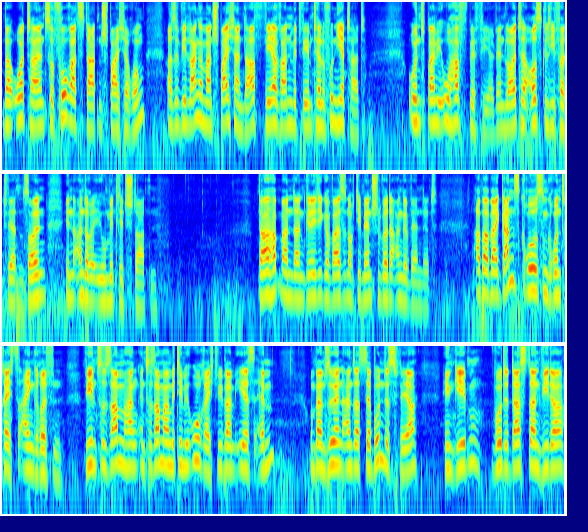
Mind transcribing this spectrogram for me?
bei Urteilen zur Vorratsdatenspeicherung, also wie lange man speichern darf, wer wann mit wem telefoniert hat. und beim EU-Haftbefehl, wenn Leute ausgeliefert werden sollen in andere EU-Mitgliedstaaten. Da hat man dann gnädigerweise noch die Menschenwürde angewendet. Aber bei ganz großen Grundrechtseingriffen, wie im Zusammenhang, im Zusammenhang mit dem EU-Recht, wie beim ESM und beim Syrien-Einsatz der Bundeswehr, hingegen wurde das dann wieder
